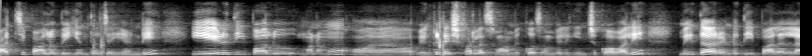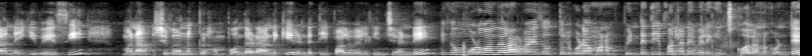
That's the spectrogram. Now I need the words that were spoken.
పచ్చి పాలు బియ్యంతో చేయండి. ఈ ఏడు దీపాలు మనము వెంకటేశ్వర్ల స్వామి కోసం వెలిగించుకోవాలి. మిగతా రెండు దీపాలల్లా నెయ్యి వేసి మన శివానుగ్రహం పొందడానికి రెండు దీపాలు వెలిగించండి. ఇక మూడు వందల అరవై ఐదు ఒత్తులు కూడా మనం పిండి దీపంలోనే వెలిగించుకోవాలనుకుంటే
